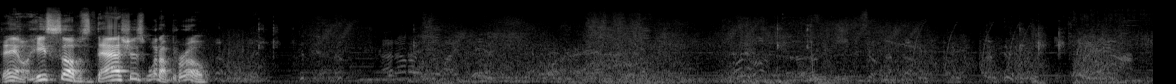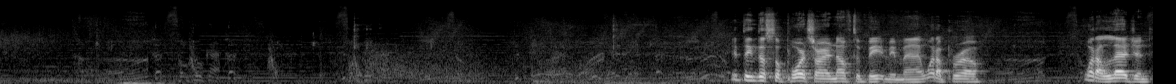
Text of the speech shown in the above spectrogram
Damn, he subs dashes? What a pro. Think the supports are enough to beat me, man? What a pro. What a legend.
